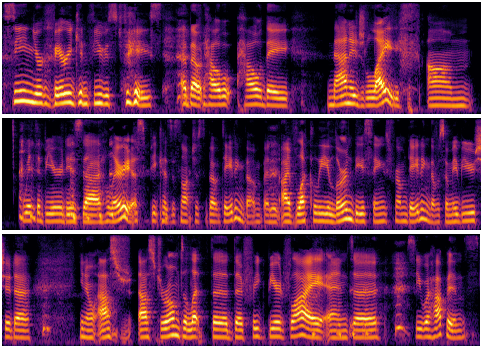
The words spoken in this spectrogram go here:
seeing your very confused face about how how they manage life um with a beard is uh, hilarious because it's not just about dating them. And I've luckily learned these things from dating them. So maybe you should, uh, you know, ask ask Jerome to let the the freak beard fly and uh, see what happens.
